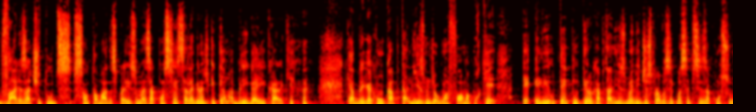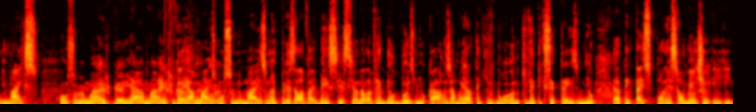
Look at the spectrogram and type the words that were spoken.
várias atitudes são tomadas para isso, mas a consciência é grande. E tem uma briga aí, cara, que, que é a briga com o capitalismo, de alguma forma, porque ele, o tempo inteiro o capitalismo ele diz para você que você precisa consumir mais. Consumir mais, ganhar mais. Ganhar fazer mais, consumir mais. Uma empresa ela vai bem se esse ano ela vendeu 2 mil carros, amanhã ela tem que, o ano que vem tem que ser 3 mil, ela tem que estar exponencialmente e,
